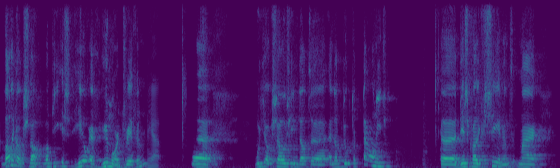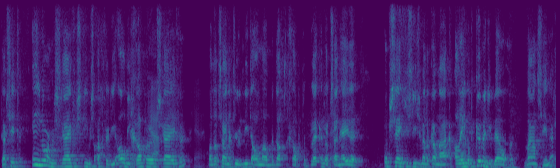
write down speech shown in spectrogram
wat ik ook snap, want die is heel erg humor-driven. Ja. Uh, moet je ook zo zien dat, uh, en dat doe ik totaal niet disqualificerend, maar daar zitten enorme schrijversteams achter die al die grappen ja, schrijven. Ja. Want dat zijn natuurlijk niet allemaal bedachte grappen ter plekke. Dat zijn hele opzetjes die ze met elkaar maken. Alleen dat kunnen die Belgen waanzinnig.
